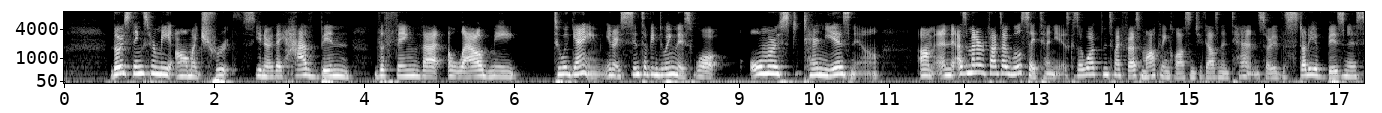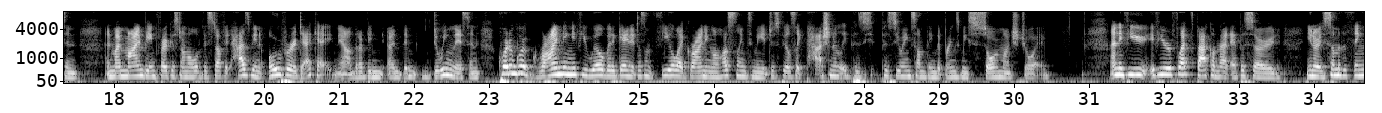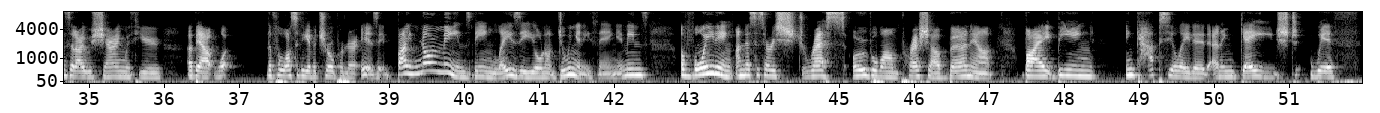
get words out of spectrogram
those things for me are my truths. You know, they have been the thing that allowed me to again, you know, since I've been doing this, what, almost 10 years now. Um, and as a matter of fact, I will say 10 years because I worked into my first marketing class in 2010. So the study of business and, and my mind being focused on all of this stuff, it has been over a decade now that I've been, been doing this and quote unquote grinding, if you will. But again, it doesn't feel like grinding or hustling to me. It just feels like passionately pursuing something that brings me so much joy. And if you if you reflect back on that episode, you know, some of the things that I was sharing with you about what the philosophy of a chillpreneur is. It by no means being lazy or not doing anything. It means avoiding unnecessary stress, overwhelm, pressure, burnout by being encapsulated and engaged with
